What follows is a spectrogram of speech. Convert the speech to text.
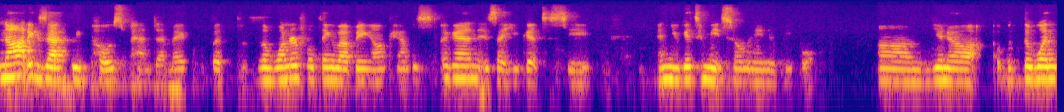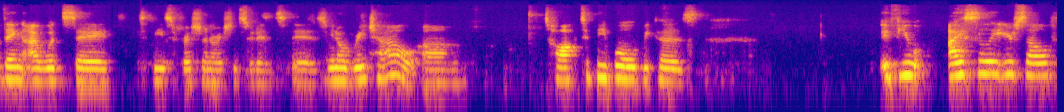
not exactly post pandemic, but the wonderful thing about being on campus again is that you get to see and you get to meet so many new people. Um, you know, the one thing I would say to these first generation students is, you know, reach out, um, talk to people because if you isolate yourself,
